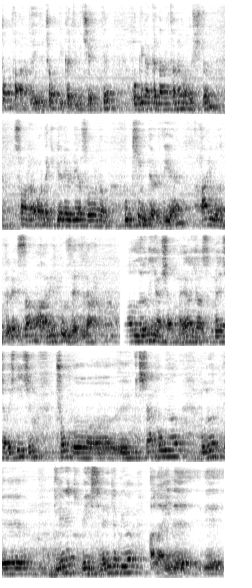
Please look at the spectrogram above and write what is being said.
çok farklıydı, çok dikkatimi çekti. O güne kadar tanımamıştım. Sonra oradaki görevliye sordum, bu kimdir diye. Ayvalıklı ressam Arif Buz dediler. Doğallığını yaşatmaya, yansıtmaya çalıştığı için çok e, içten oluyor. Bunu e, bilerek ve isteyerek yapıyor. alaylı bir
